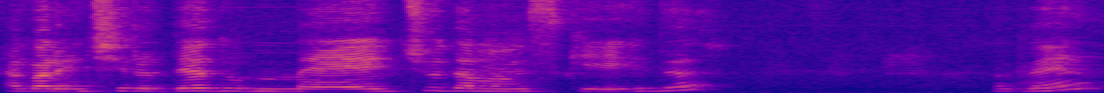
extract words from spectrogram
Agora, a gente tira o dedo médio da mão esquerda. Tá vendo?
